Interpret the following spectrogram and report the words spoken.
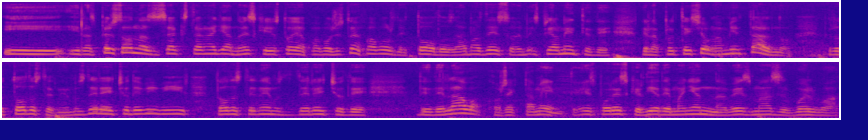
y, y, las personas o sea, que están allá, no es que yo estoy a favor, yo estoy a favor de todos, además de eso, especialmente de, de la protección ambiental, ¿no? pero todos tenemos derecho de vivir, todos tenemos derecho de de, del agua correctamente. Es por eso que el día de mañana, una vez más, vuelvo a,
